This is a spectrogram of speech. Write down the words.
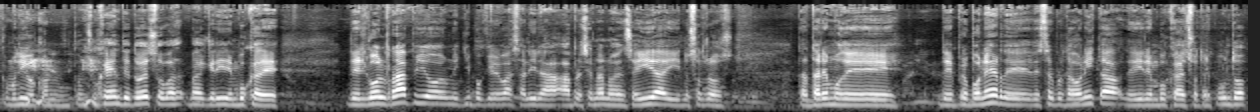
como digo, con, su gente, todo eso, va, a querer ir en busca de, del gol rápido, un equipo que va a salir a presionarnos enseguida y nosotros trataremos de, de proponer, de, ser protagonista, de ir en busca de esos tres puntos,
